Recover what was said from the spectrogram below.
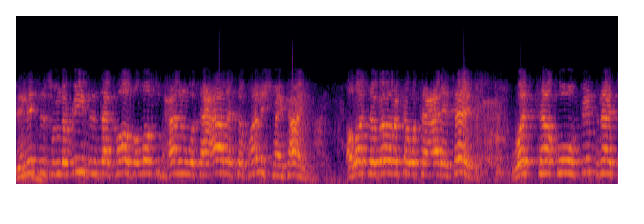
then this is from the reasons that cause Allah subhanahu wa ta'ala to punish mankind. Tabaraka wa ta'ala says, وَاتَّقُوا فِتْنَةً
